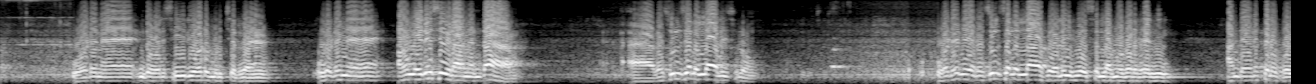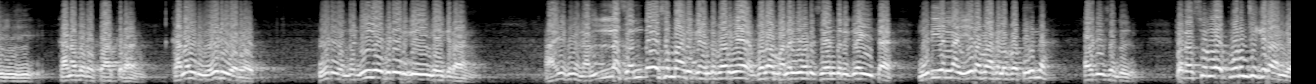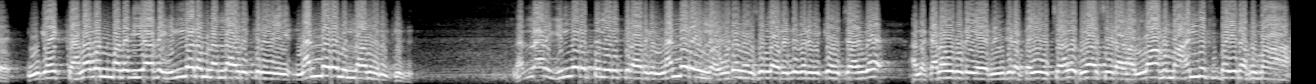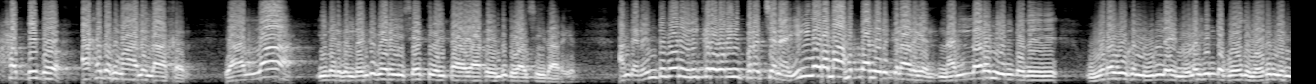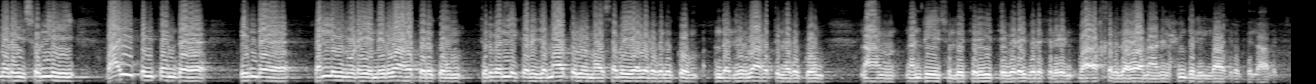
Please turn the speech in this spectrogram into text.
உடனே இந்த ஒரு செய்தியோடு முடிச்சிடுறேன். உடனே அவங்க என்ன செய்யறாங்கன்றா ரசூல் ஸல்லல்லாஹு அலைஹி சொல்லுவோம் உடனே ரசூல் செல்லாக அலைஹி செல்லம் அவர்கள் அந்த இடத்துல போய் கணவரை பார்க்குறாங்க. கணவர் ஓடி வர்றார். ஓடி வந்தால் நீங்க எப்படி இருக்கீங்க கேட்கிறாங்க. ஐயோ நல்ல சந்தோஷமா இருக்கு. அந்த பாருங்க இப்பதான் மனைவியோடு சேர்ந்து இருக்கிறேன் முடியெல்லாம் ஈரமாகல பாத்தீங்கன்னா அப்படின்னு சந்தோஷம். இப்ப ரசூல்லா புரிஞ்சுக்கிறாங்க. இங்க கணவன் மனைவியாக இல்லறம் நல்லா இருக்கிறது நன்னறம் இல்லாம இருக்குது. நல்லா இல்லறத்தில் இருக்கிறார்கள். நல்லறை இல்ல. உடனே சொல்லா ரெண்டு பேரும் விற்க வச்சாங்க. அந்த கணவருடைய நெஞ்சில கை வச்சாங்க. துவா செய்யறாங்க அல்லாஹும் அல்லிஃப் பைரஹுமா ஹப்பிபு அஹதஹுமா அலல் ஆஹர். இவர்கள் ரெண்டு பேரையும் சேர்த்து வைப்பாயாக என்று துவா செய்தார்கள். அந்த ரெண்டு பேரும் இருக்கிற வரையும் பிரச்சனை இல்லறமாகத்தான் இருக்கிறார்கள். நல்லறம் என்பது உறவுகள் உள்ளே நுழைகின்ற போது வரும் என்பதை சொல்லி வாய்ப்பை தந்த இந்த பள்ளியினுடைய நிர்வாகத்திற்கும் திருவல்லிக்கரை ஜமாத்துல் உலமா சபை அவர்களுக்கும் அந்த நிர்வாகத்தினருக்கும் நான் நன்றியை சொல்லி தெரிவித்து விடைபெறுகிறேன். வாஹிருதவா நான் அலமதுல்லாஹி ரபில் ஆலமீன்.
